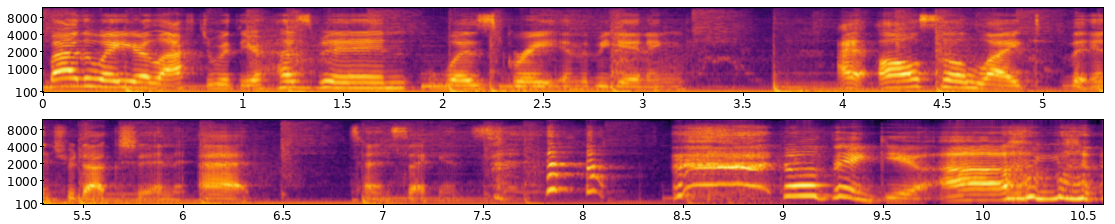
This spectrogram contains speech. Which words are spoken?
By the way, your laughter with your husband was great in the beginning. I also liked the introduction at 10 seconds. no, thank you. Um,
